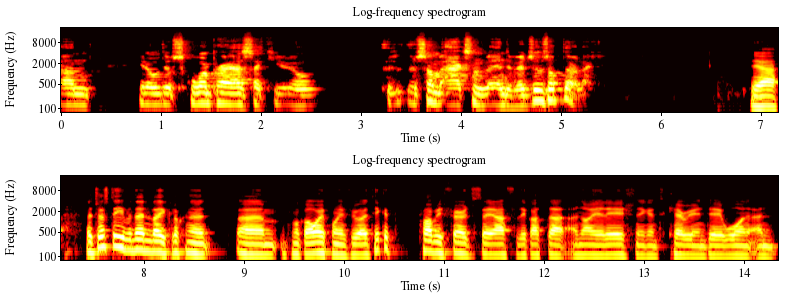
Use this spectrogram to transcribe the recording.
and you know, they're scoring press, like you know, there's, there's some excellent individuals up there, like. Yeah, just even then, like looking at um, from a Galway point of view, I think it's probably fair to say after they got that annihilation against Kerry in day one and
